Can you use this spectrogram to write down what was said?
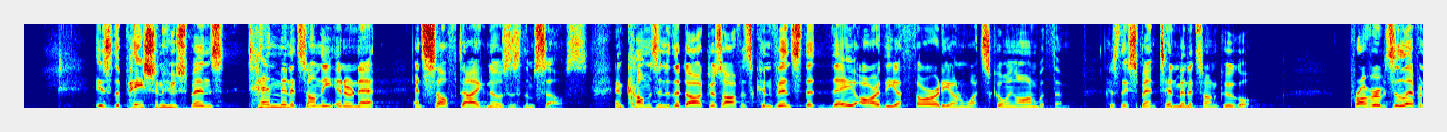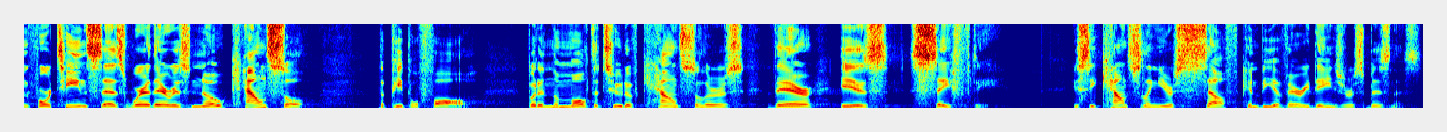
is the patient who spends 10 minutes on the internet and self diagnoses themselves and comes into the doctor's office convinced that they are the authority on what's going on with them because they spent 10 minutes on Google. Proverbs 11:14 says where there is no counsel the people fall but in the multitude of counselors there is safety. You see counseling yourself can be a very dangerous business.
